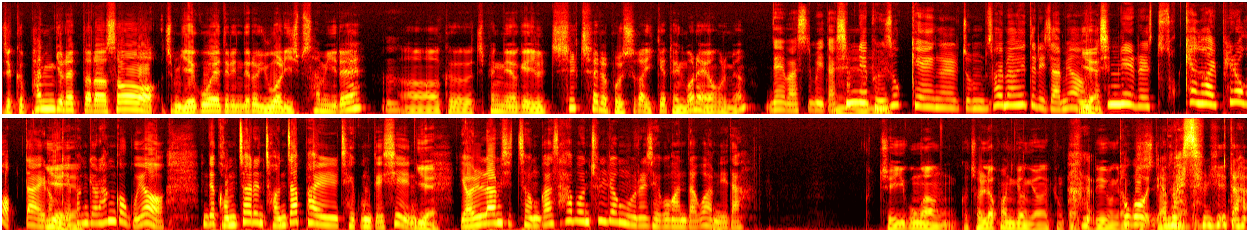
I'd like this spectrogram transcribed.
이제 그 판결에 따라서 지금 예고해드린 대로 6월 23일에 음. 어, 그 집행 내역의 일 실체를 볼 수가 있게 된 거네요. 그러면 네, 맞습니다. 심리 음. 불속행을 좀 설명해 드리자면 예. 그러니까 심리를 속행할 필요가 없다 이렇게 예, 예. 판결한 거고요. 근데 검찰은 전자 파일 제공 대신 예. 열람시청과 사본 출력물을 제공한다고 합니다. 제2공항 그 전략 환경 영향 평가 그 내용이랑 보고 네, 비슷하네요. 맞습니다.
